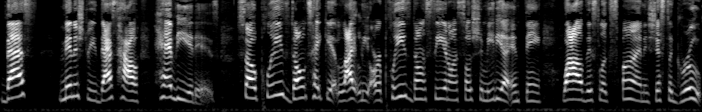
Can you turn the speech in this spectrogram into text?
That's ministry. That's how heavy it is. So please don't take it lightly or please don't see it on social media and think, wow, this looks fun. It's just a group.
